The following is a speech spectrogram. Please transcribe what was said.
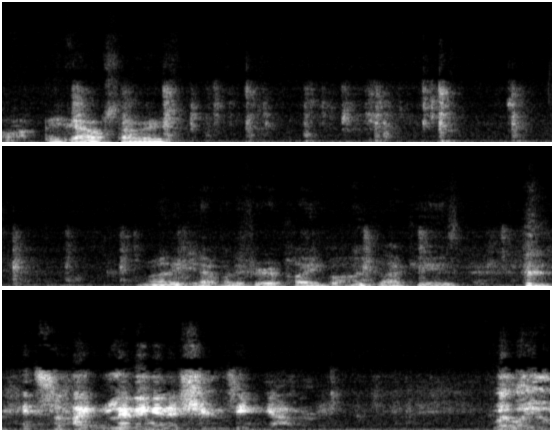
What a big house that is. Well, you can have one if you're a playboy like he is. It's like living in a shooting gallery. Where were you?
